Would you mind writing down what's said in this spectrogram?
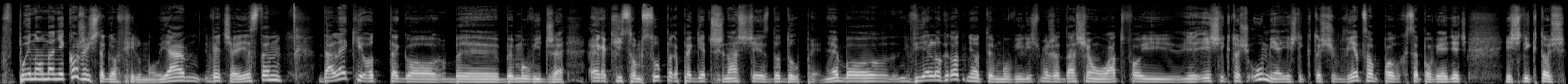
wpłynął na niekorzyść tego filmu. Ja, wiecie, jestem daleki od tego, by, by mówić, że erki są super, PG-13 jest do dupy, nie? bo wielokrotnie o tym mówiliśmy, że da się łatwo i jeśli ktoś umie, jeśli ktoś wie, co po, chce powiedzieć, jeśli ktoś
